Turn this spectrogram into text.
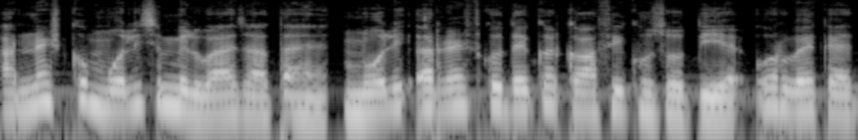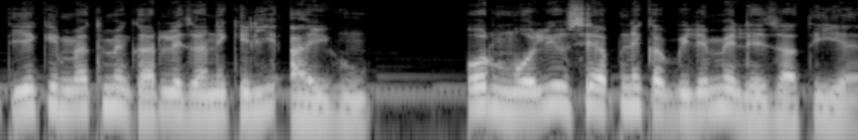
अर्नेस्ट को मोली से मिलवाया जाता है। मोली अर्नेस्ट को देखकर काफ़ी खुश होती है और वह कहती है कि मैं तुम्हें घर ले जाने के लिए आई हूँ और मोली उसे अपने कबीले में ले जाती है।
